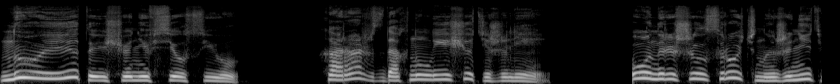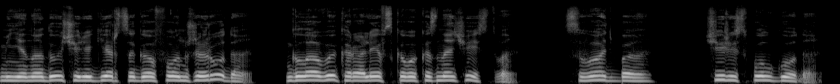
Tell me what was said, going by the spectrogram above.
«Ну и это еще не все, Сью». Хараш вздохнул еще тяжелее. Он решил срочно женить меня на дочери герцога фон Жерода, главы королевского казначейства. Свадьба через полгода.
